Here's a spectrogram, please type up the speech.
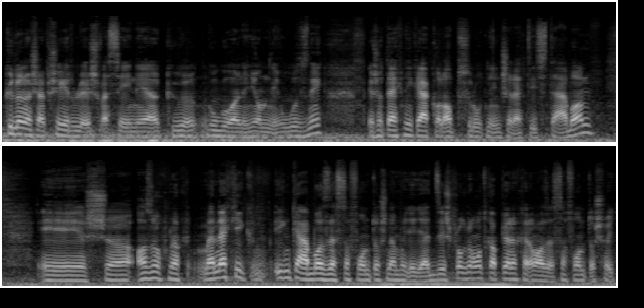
különösebb sérülés veszély nélkül googolni, nyomni, húzni, és a technikákkal abszolút nincsenek tisztában és azoknak, mert nekik inkább az lesz a fontos nem, hogy egy edzésprogramot kapjanak, hanem az lesz a fontos, hogy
